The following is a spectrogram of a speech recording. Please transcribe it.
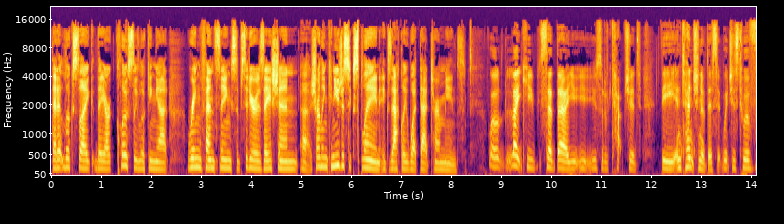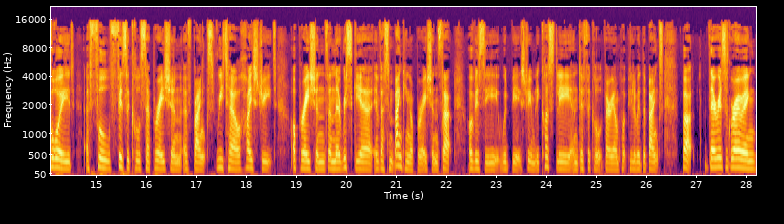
that it looks like they are closely looking at ring fencing, subsidiarization. Uh, Sharlene, can you just explain exactly what that term means? Well, like you said there, you, you, you sort of captured the intention of this, which is to avoid a full physical separation of banks' retail, high street operations and their riskier investment banking operations. That obviously would be extremely costly and difficult, very unpopular with the banks. But there is a growing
